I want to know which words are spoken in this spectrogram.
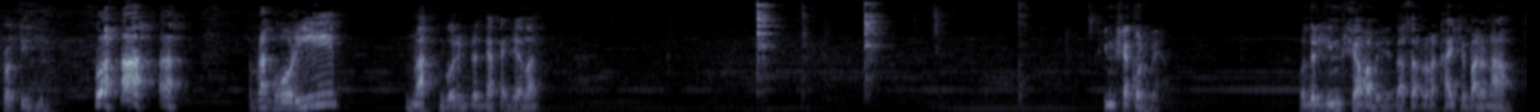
প্রতিদিন। তোমরা গরিব? না, গরিবদের দেখাই দে আবার। হিংসা করবে। ওদের হিংসা হবে, বেচারারা খাইতে পারে না।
